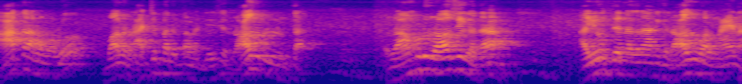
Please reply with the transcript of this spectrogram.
ఆ కాలంలో వాళ్ళు రాజ్య పరిపాలన చేసి రాజులు వీళ్ళంతా రాముడు రాజే కదా. అయోధ్య నగరానికి రాజు వాళ్ళ నాయన.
